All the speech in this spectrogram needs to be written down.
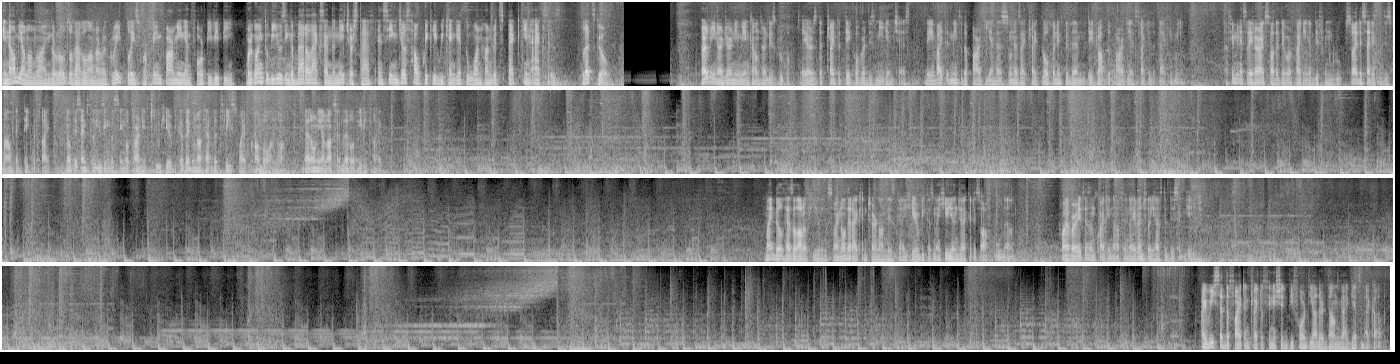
In Albion Online, the Roads of Avalon are a great place for fame farming and for PvP. We're going to be using a battle axe and a nature staff and seeing just how quickly we can get to 100 spec in axes. Let's go! Early in our journey we encountered this group of players that tried to take over this medium chest. They invited me to the party and as soon as I tried to open it with them, they dropped the party and started attacking me. A few minutes later I saw that they were fighting a different group, so I decided to dismount and take the fight. Notice I'm still using the single target Q here because I do not have the 3 swipe combo unlocked. That only unlocks at level 85. My build has a lot of healing, so I know that I can turn on this guy here because my Hellion Jacket is off cooldown. However, it isn't quite enough and I eventually have to disengage. Reset the fight and try to finish it before the other down guy gets back up.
